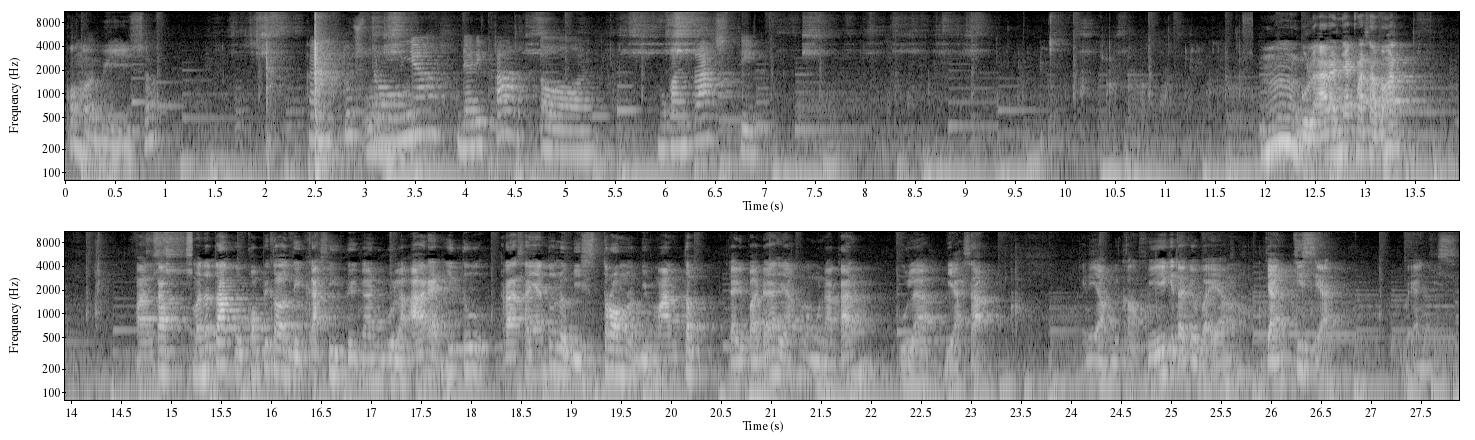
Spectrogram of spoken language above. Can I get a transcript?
kok nggak bisa? Kan itu strawnya dari karton, bukan plastik. Hmm, gula arennya kerasa banget. Mantap. Menurut aku, kopi kalau dikasih dengan gula aren itu rasanya tuh lebih strong, lebih mantep daripada yang menggunakan gula biasa. Ini yang di coffee, kita coba yang yang cheese ya. Coba yang cheese.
